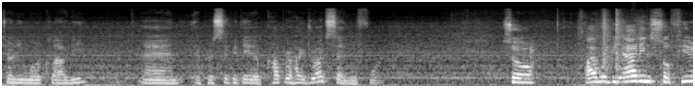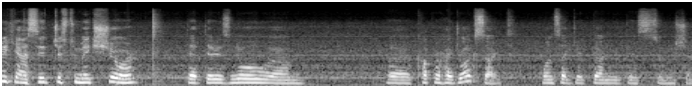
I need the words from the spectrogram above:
turning more cloudy and a precipitate of copper hydroxide will form. So I will be adding sulfuric acid just to make sure that there is no um, uh, copper hydroxide once I get done with this solution.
